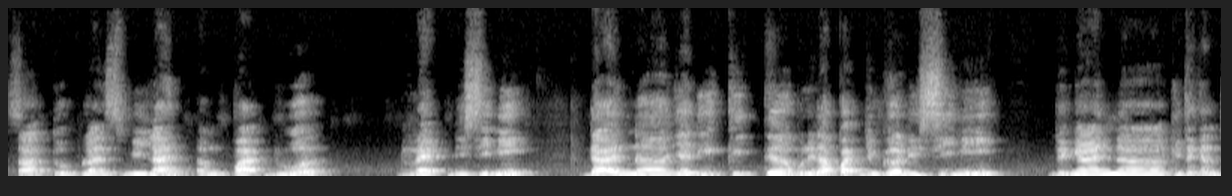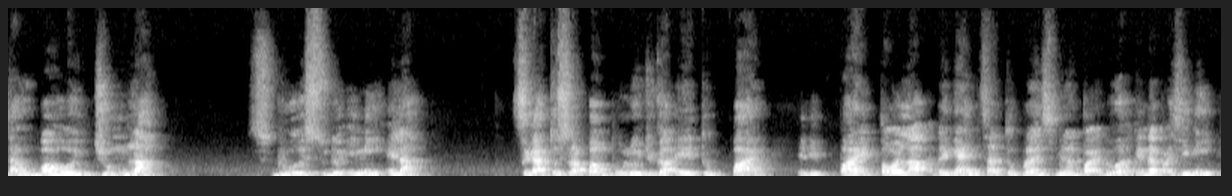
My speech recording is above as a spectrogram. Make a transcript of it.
1.942 rad di sini dan uh, jadi kita boleh dapat juga di sini dengan uh, kita kena tahu bahawa jumlah dua sudut ini ialah 180 juga iaitu pi. Jadi pi tolak dengan 1.942 akan dapat sini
